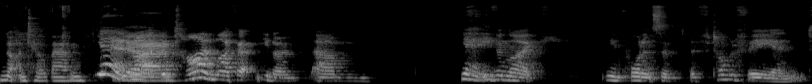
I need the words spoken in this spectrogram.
Not until then. yeah, no, at the time, like uh, you know, um, yeah, even like the importance of the photography and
